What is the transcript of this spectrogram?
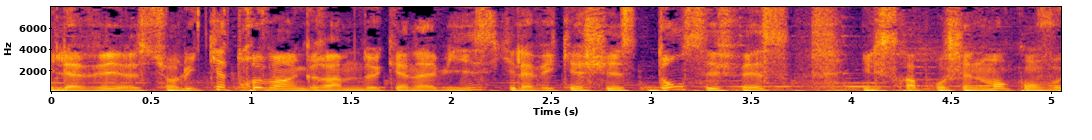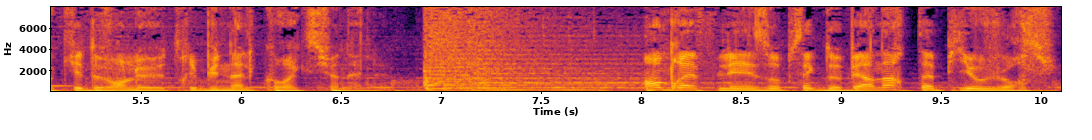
Il avait sur lui 80 grammes de cannabis qu'il avait caché dans ses fesses. Il sera prochainement convoqué devant le tribunal correctionnel. En bref, les obsèques de Bernard Tapie aujourd'hui.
